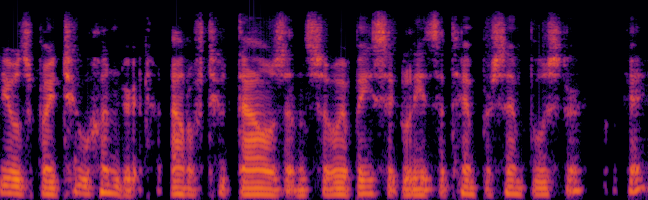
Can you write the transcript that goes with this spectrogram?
Yields by 200 out of 2000, so it basically it's a 10% booster, okay?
